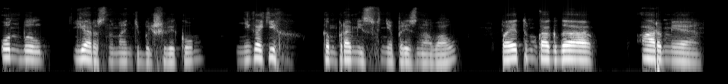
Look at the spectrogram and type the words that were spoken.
Он был яростным антибольшевиком, никаких компромиссов не признавал. Поэтому, когда армия,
